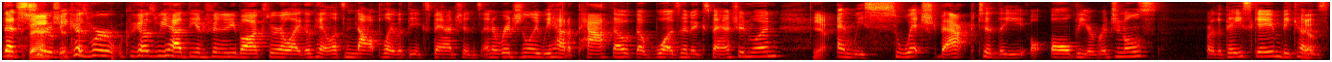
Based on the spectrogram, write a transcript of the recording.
That's expansion. true because we're because we had the Infinity Box. We were like, okay, let's not play with the expansions. And originally we had a path out that was an expansion one, yeah and we switched back to the all the originals or the base game because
